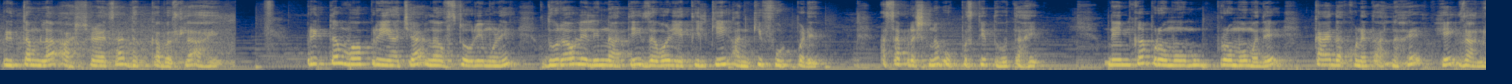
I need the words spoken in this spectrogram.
प्रीतमला आश्चर्याचा धक्का बसला आहे. प्रीतम व प्रियाच्या लव्ह स्टोरीमुळे दुरावलेली नाती जवळ येतील की आणखी फूट पडेल असा प्रश्न उपस्थित होत आहे. नेमकं प्रोमो प्रोमोमध्ये काय दाखवण्यात आलं आहे हे जाणू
